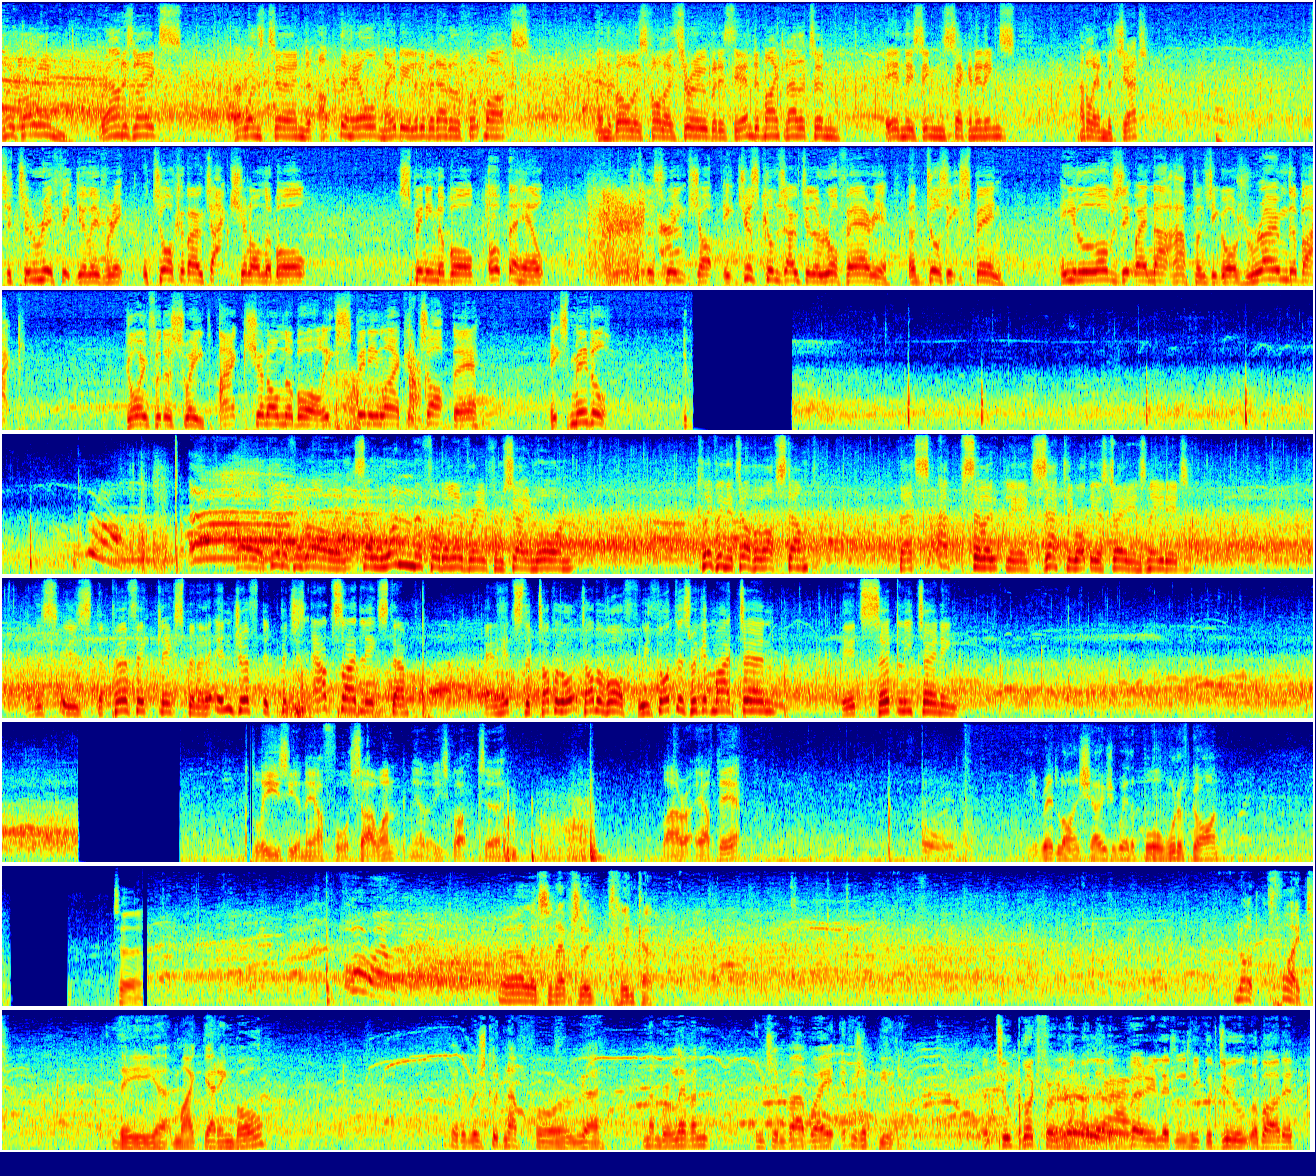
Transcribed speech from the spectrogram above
Bowling, round his legs. That one's turned up the hill, maybe a little bit out of the footmarks. And the bowlers follow through, but it's the end of Michael Atherton in this second innings. That'll end the chat. It's a terrific delivery. We'll talk about action on the ball. Spinning the ball up the hill. The sweep shot. It just comes out of the rough area and does it spin. He loves it when that happens. He goes round the back. Going for the sweep. Action on the ball. It's spinning like a top there. It's middle. That's a wonderful delivery from Shane Warne. Clipping the top of off stump. That's absolutely exactly what the Australians needed. And this is the perfect leg spinner. In drift, it pitches outside leg stump and hits the top of, top of off. We thought this wicket might turn. It's certainly turning. A little easier now for Sarwan, now that he's got uh, Lara out there. The red line shows you where the ball would have gone. Turn. Well, it's an absolute clinker. Not quite the uh, Mike Gatting ball, but it was good enough for uh, number 11 in Zimbabwe. It was a beauty. Too good for number 11. Very little he could do about it.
